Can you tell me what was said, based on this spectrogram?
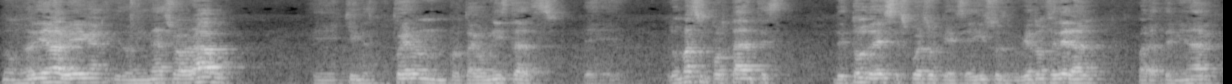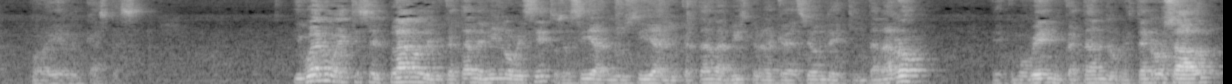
don María La Vega y don Ignacio Bravo, eh, quienes fueron protagonistas los más importantes de todo ese esfuerzo que se hizo del gobierno federal para terminar con la guerra de castas. Y bueno, este es el plano de Yucatán de 1900, hacía lucía Yucatán la víspera de la creación de Quintana Roo. Eh, como ven, Yucatán, lo que está en rosado,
